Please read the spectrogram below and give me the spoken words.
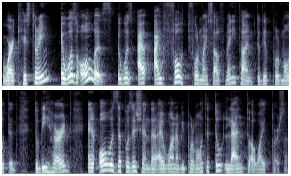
work history, it was always it was I, I fought for myself many times to get promoted to be heard and always the position that i want to be promoted to land to a white person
